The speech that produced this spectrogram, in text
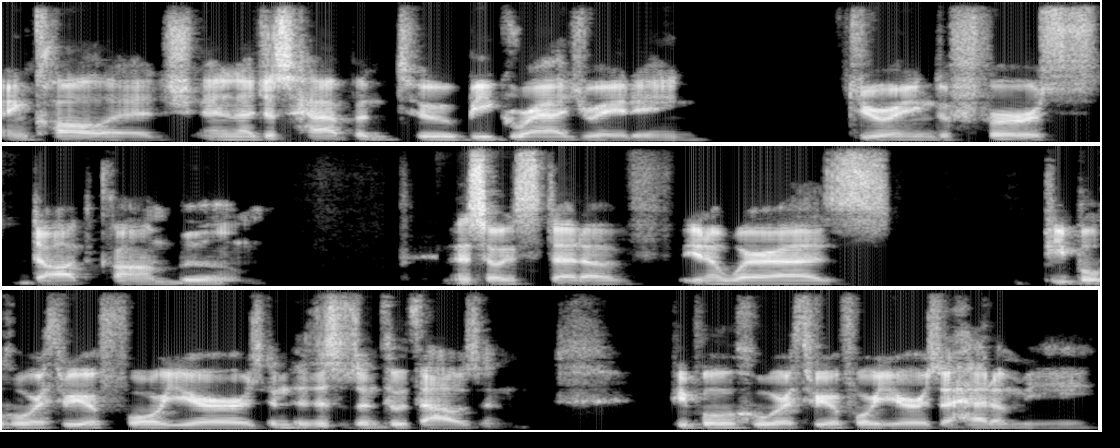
in college, and I just happened to be graduating during the first dot com boom. And so instead of, you know, whereas people who were three or four years, and this was in 2000, people who were three or four years ahead of me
